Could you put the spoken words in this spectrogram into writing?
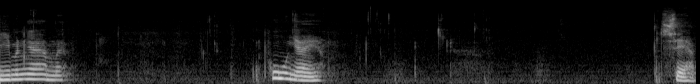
สีมันงามเลยผู้ใหญ่แสบ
